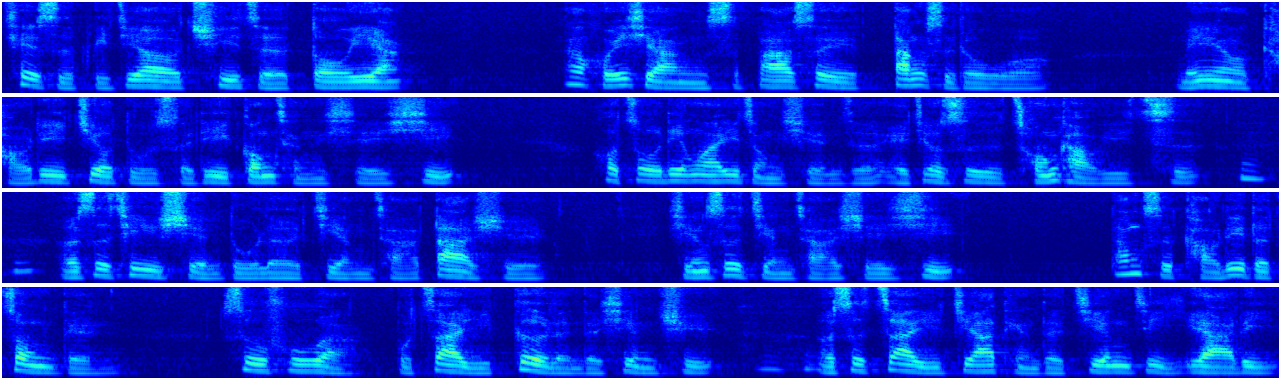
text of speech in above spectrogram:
确实比较曲折多样。那回想十八岁当时的我，没有考虑就读水利工程学系，或做另外一种选择，也就是重考一次，而是去选读了检察大学刑事检察学系。当时考虑的重点似乎啊。不在于个人的兴趣，而是在于家庭的经济压力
